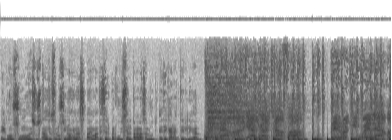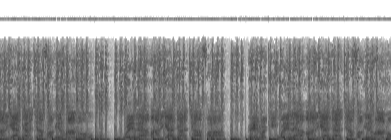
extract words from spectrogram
El consumo de sustancias alucinógenas, además de ser perjudicial para la salud, es de carácter ilegal. Pero aquí huele a María Cachafa, mi hermano. Huele a María Cachafa. Pero aquí huele a María Cachafa, mi hermano.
